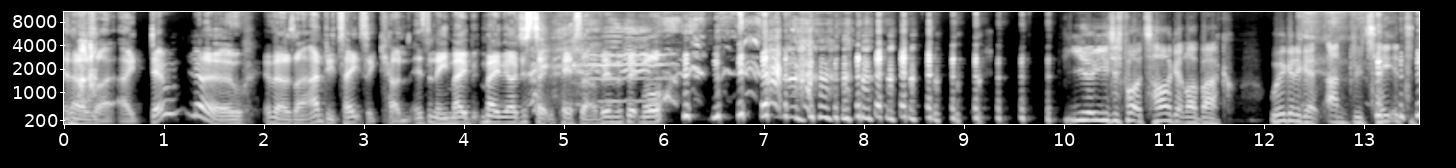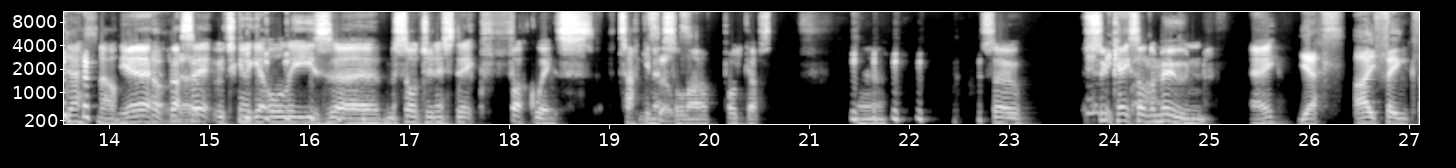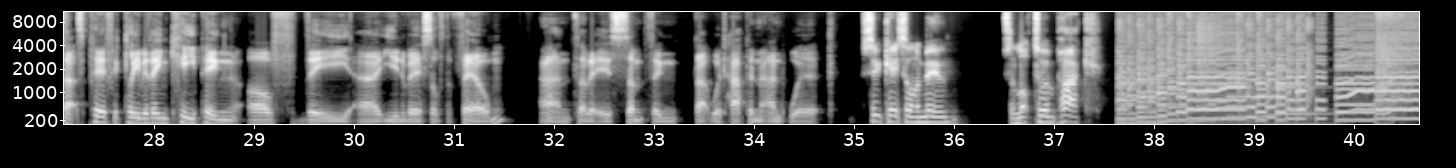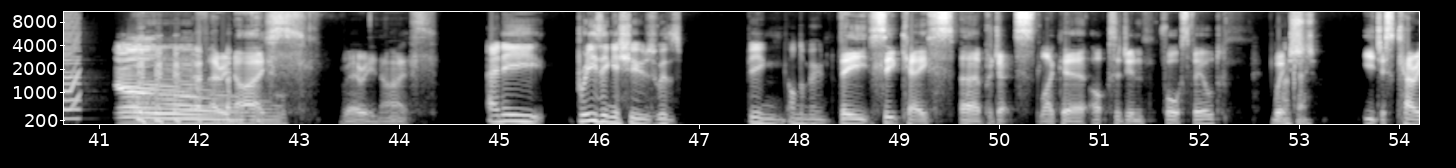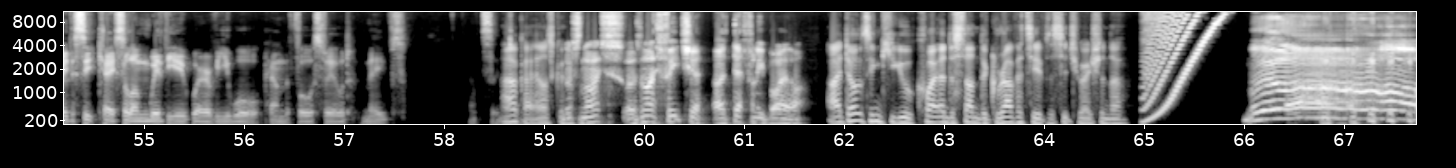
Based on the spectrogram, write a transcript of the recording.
And I was like, I don't know. And I was like, Andrew Tate's a cunt, isn't he? Maybe maybe I'll just take the piss out of him a bit more. you know, you just put a target line back. We're going to get Andrew Tated to death now. Yeah, Oh, that's no. it. We're just going to get all these uh, misogynistic fuckwits attacking us on our podcast. Yeah. so, suitcase on the moon, eh? yes, I think that's perfectly within keeping of the uh, universe of the film, and that it is something that would happen and work. Suitcase on the moon. It's a lot to unpack. Oh, Very nice, very nice. Any breathing issues with being on the moon? The suitcase uh, projects like a oxygen force field, which Okay. you just carry the suitcase along with you wherever you walk, and the force field moves. at the same time. Okay, that's good. That's nice. That's a nice feature. I'd definitely buy that. I don't think you quite understand the gravity of the situation, though. Oh,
